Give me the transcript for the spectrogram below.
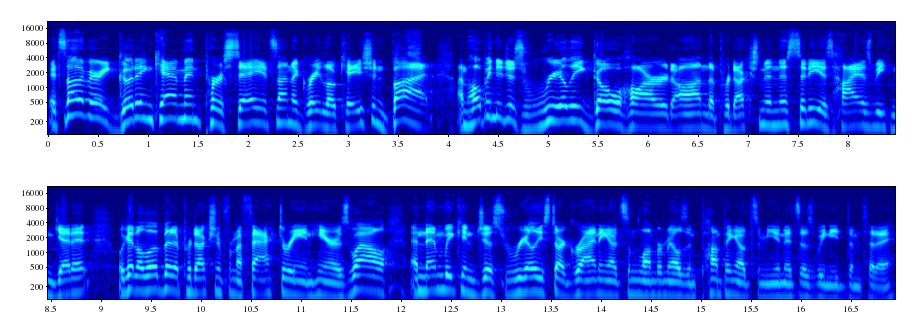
It's not a very good encampment per se. It's not a great location, but I'm hoping to just really go hard on the production in this city as high as we can get it. We'll get a little bit of production from a factory in here as well, and then we can just really start grinding out some lumber mills and pumping out some units as we need them today.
